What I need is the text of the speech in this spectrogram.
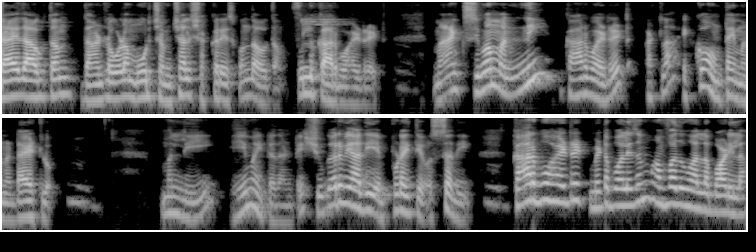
చాయ్ తాగుతాం దాంట్లో కూడా మూడు చెంచాలు చక్కెర వేసుకొని తాగుతాం. Full carbohydrate. మ్యాక్సిమం అన్ని కార్బోహైడ్రేట్ అట్లా ఎక్కువ ఉంటాయి మన డయట్లో మళ్ళీ ఏమవుతుందంటే షుగర్ వ్యాధి ఎప్పుడైతే వస్తుంది కార్బోహైడ్రేట్ మెటబాలిజం అవ్వదు వాళ్ళ బాడీలో.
